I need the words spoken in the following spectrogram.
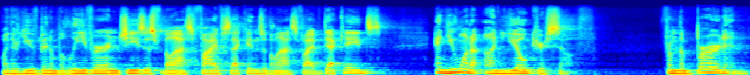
whether you've been a believer in Jesus for the last five seconds or the last five decades, and you want to unyoke yourself from the burden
